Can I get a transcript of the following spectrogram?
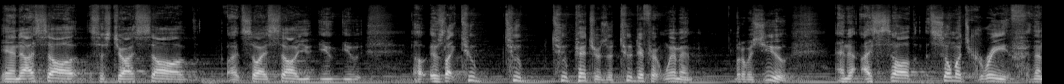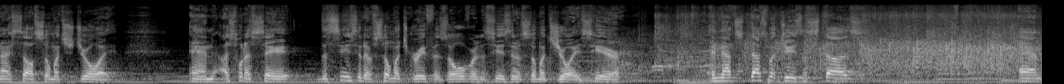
And I saw, sister, I saw, uh, so I saw you, you, you uh, it was like two, two, two pictures of two different women, but it was you. And I saw so much grief, and then I saw so much joy. And I just want to say the season of so much grief is over, and the season of so much joy is here. And that's, that's what Jesus does. And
